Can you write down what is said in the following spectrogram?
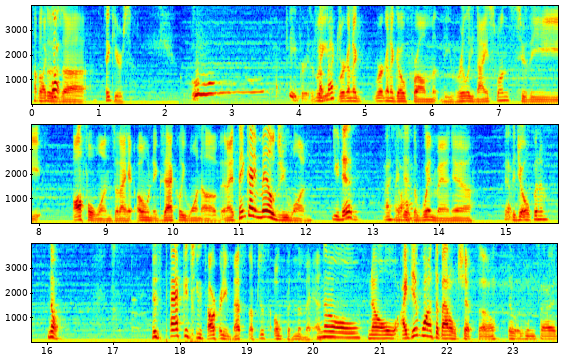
How about Like those uh, figures? Ooh, favorites. We, we're gonna we're gonna go from the really nice ones to the awful ones that I own exactly one of, and I think I mailed you one. you did. I. I did have the. Windman, yeah. Yep. Did you open him? No, His packaging's already messed up. Just open the man. no, no. I did want the battle chip though that was inside.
